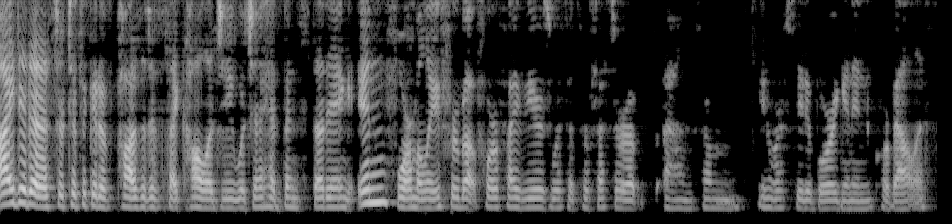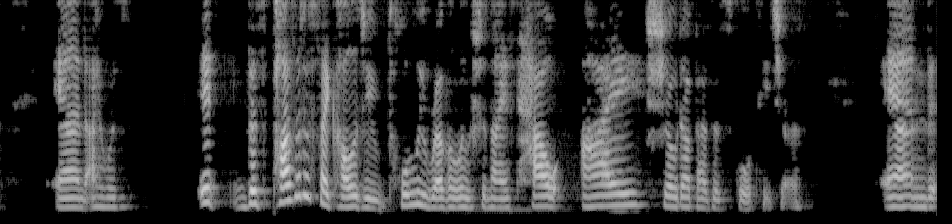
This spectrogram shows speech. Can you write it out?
I did a certificate of positive psychology, which I had been studying informally for about four or five years with a professor up, um, from University of Oregon in Corvallis, and I was it. This positive psychology totally revolutionized how I showed up as a school teacher, and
